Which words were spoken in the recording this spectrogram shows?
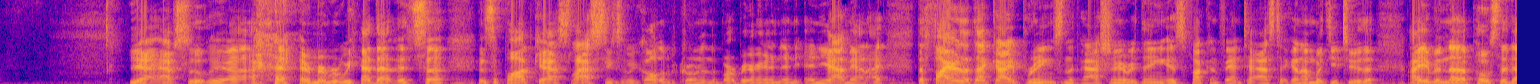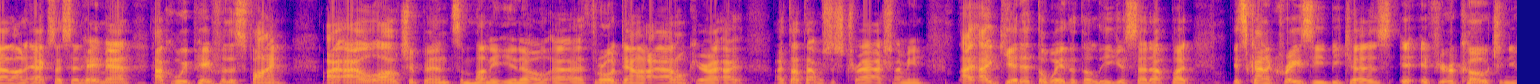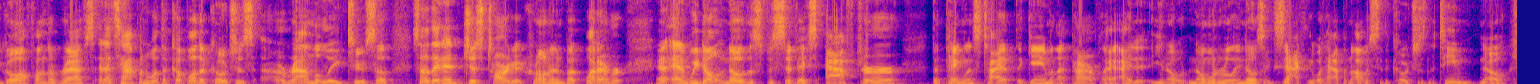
Yeah, absolutely. Uh, I remember we had that. It's a it's a podcast last season. We called him Cronin the Barbarian, and and yeah, man, I the fire that that guy brings and the passion and everything is fucking fantastic. And I'm with you too. That I even uh, posted that on X. I said, hey man, how can we pay for this fine? I, will I'll chip in some money. You know, uh, uh, throw it down. I, I don't care. I, I I thought that was just trash. I mean, I, I get it the way that the league is set up, but it's kind of crazy because if you're a coach and you go off on the refs, and it's happened with a couple other coaches around the league too. So so they didn't just target Cronin, but whatever. And, and we don't know the specifics after the Penguins tied up the game on that power play. I you know no one really knows exactly what happened. Obviously the coaches and the team know,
